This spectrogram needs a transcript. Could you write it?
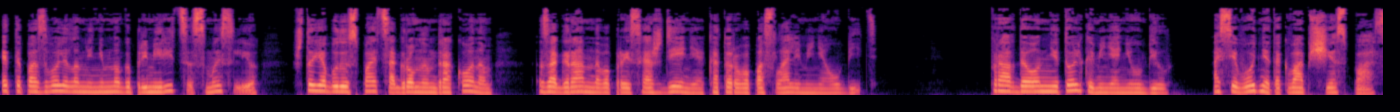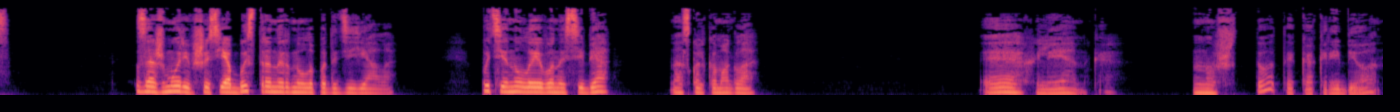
Это позволило мне немного примириться с мыслью, что я буду спать с огромным драконом загранного происхождения, которого послали меня убить. Правда, он не только меня не убил, а сегодня так вообще спас. Зажмурившись, я быстро нырнула под одеяло. Потянула его на себя, насколько могла. «Эх, Ленка, ну что ты как ребенок?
